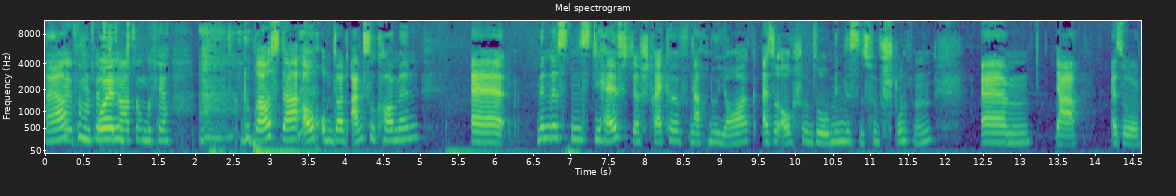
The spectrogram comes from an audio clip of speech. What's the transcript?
Naja. Äh, 45 Und Grad so ungefähr. Du brauchst da auch, um dort anzukommen, äh, mindestens die Hälfte der Strecke nach New York, also auch schon so mindestens fünf Stunden. Ähm, ja, also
